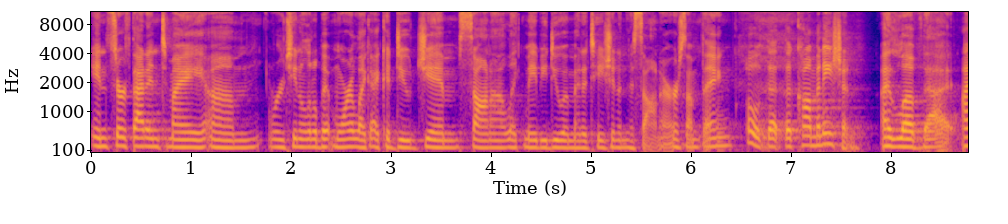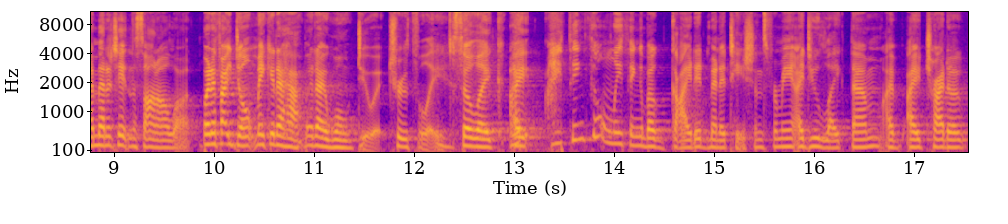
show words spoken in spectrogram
insert that into my um, routine a little bit more. Like I could do gym, sauna, like maybe do a meditation in the sauna or something. Oh, that the combination. I love that. I meditate in the sauna a lot. But if I don't make it a habit, I won't do it, truthfully. So like I, I, I think the only thing about guided meditations for me, I do like them. I, I try to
